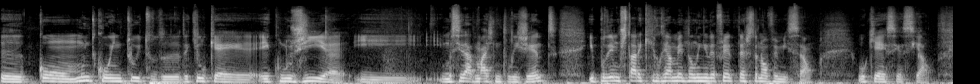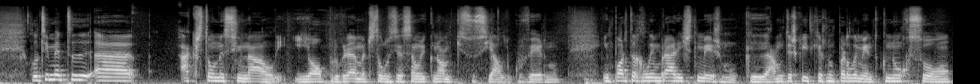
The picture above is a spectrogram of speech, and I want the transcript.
uh, com, muito com o intuito de, daquilo que é ecologia e, e uma cidade mais inteligente, e podemos estar aqui realmente na linha da frente nesta nova missão, o que é essencial. Relativamente a à questão nacional e ao programa de estabilização económica e social do governo, importa relembrar isto mesmo, que há muitas críticas no Parlamento que não ressoam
